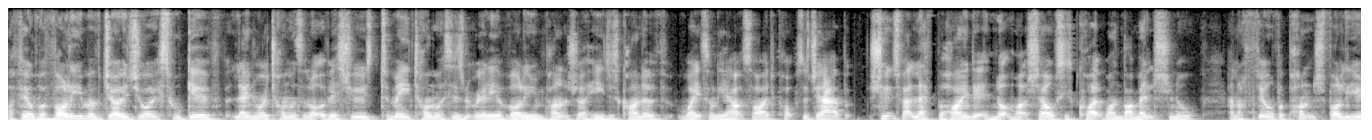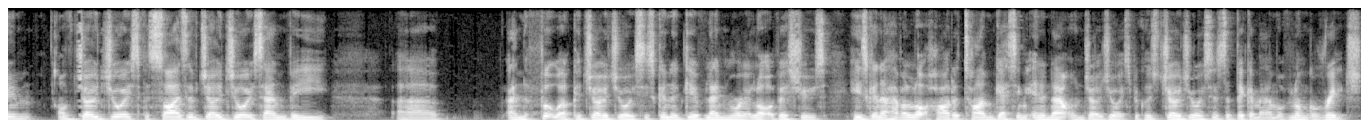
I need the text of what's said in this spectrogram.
I feel the volume of Joe Joyce will give Lenroy Thomas a lot of issues. To me, Thomas isn't really a volume puncher. He just kind of waits on the outside, pops a jab, shoots that left behind it, and not much else. He's quite one dimensional. And I feel the punch volume of Joe Joyce, the size of Joe Joyce, and the uh, and the footwork of Joe Joyce is going to give Lenroy a lot of issues. He's going to have a lot harder time getting in and out on Joe Joyce because Joe Joyce is a bigger man with longer reach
